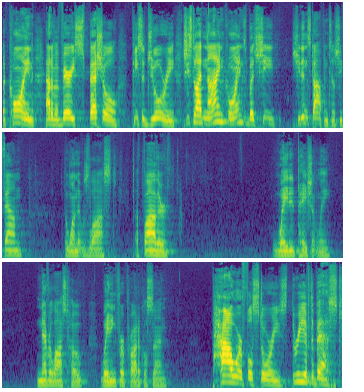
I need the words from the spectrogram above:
a coin out of a very special piece of jewelry. She still had nine coins, but she, she didn't stop until she found the one that was lost. A father waited patiently, never lost hope, waiting for a prodigal son. Powerful stories, three of the best.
